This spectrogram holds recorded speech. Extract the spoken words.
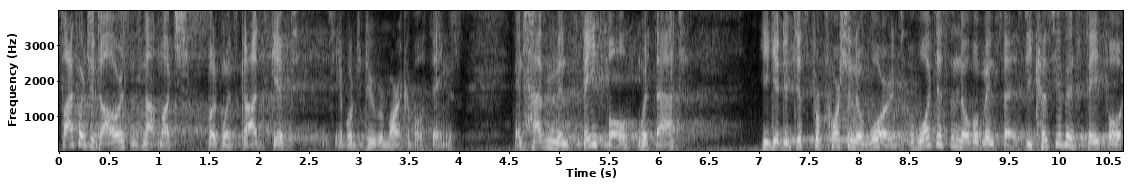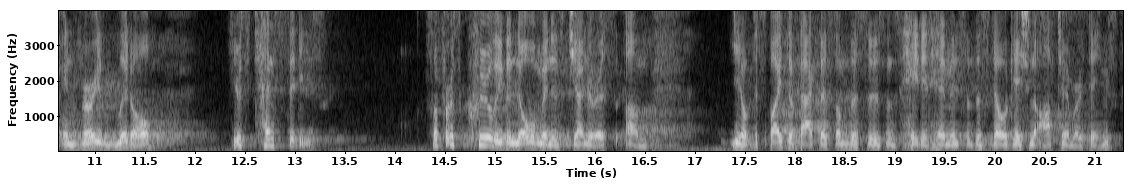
$500 is not much, but when it's God's gift, it's able to do remarkable things. And having been faithful with that, you get a disproportionate award. What does the nobleman says? Because you've been faithful in very little, here's 10 cities. So first, clearly the nobleman is generous. Um, you know, despite the fact that some of the citizens hated him and sent this delegation off to him or things,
